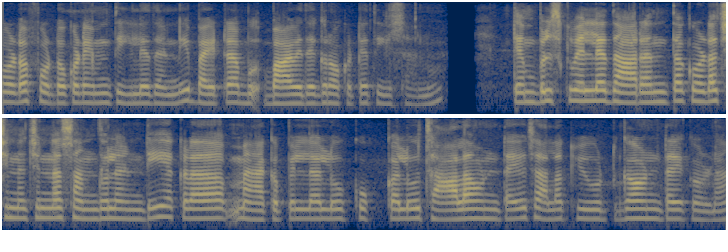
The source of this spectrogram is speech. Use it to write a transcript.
కూడా ఫోటో కూడా ఏం తీయలేదండి. బయట బావి దగ్గర ఒకటే తీశాను. టెంపుల్స్కి వెళ్ళే దారంతా కూడా చిన్న చిన్న సందులండి. అక్కడ మేకపిల్లలు కుక్కలు చాలా ఉంటాయి. చాలా క్యూట్గా ఉంటాయి కూడా.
